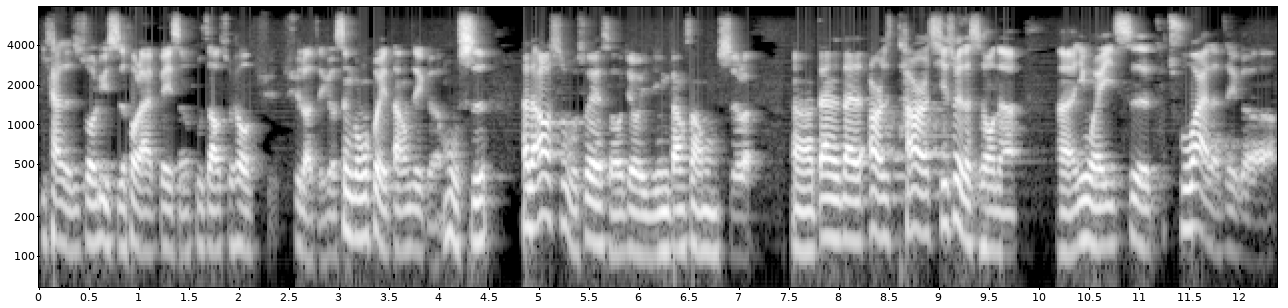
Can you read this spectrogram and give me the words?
一开始是做律师，后来被神呼召，最后去去了这个圣公会当这个牧师。他在二十五岁的时候就已经当上牧师了。呃，但是在二他二十七岁的时候呢，呃，因为一次出外的这个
